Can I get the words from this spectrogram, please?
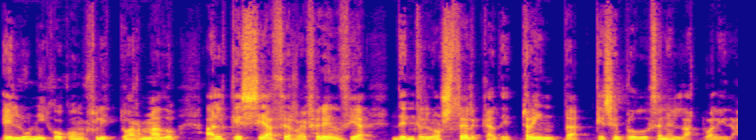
el único conflicto armado al que se hace referencia de entre los cerca de 30 que se producen en la actualidad.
